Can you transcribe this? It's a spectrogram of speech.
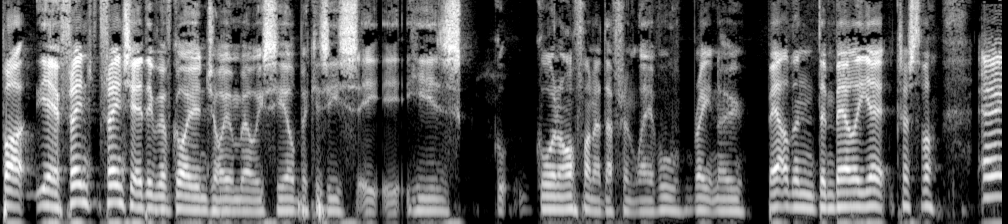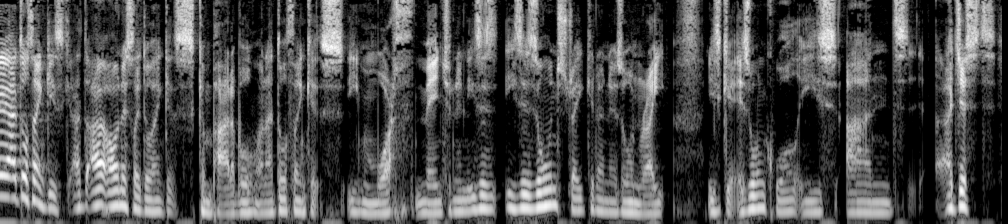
but yeah, French French Eddie, we've got to enjoy him while he's here because he's he, he is go, going off on a different level right now. Better than Dembele yet, Christopher? Uh, I don't think he's. I, I honestly don't think it's comparable, and I don't think it's even worth mentioning. He's his, he's his own striker in his own right. He's got his own qualities, and I just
